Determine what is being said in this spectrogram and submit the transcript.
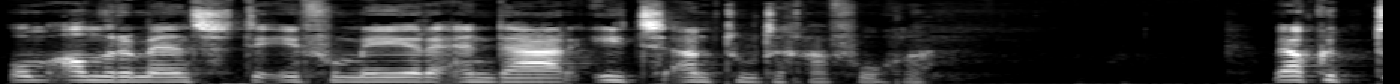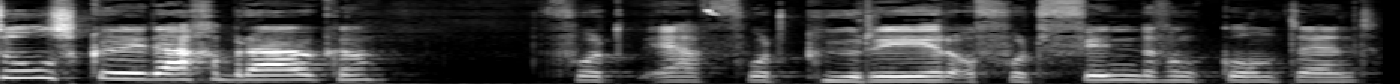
om andere mensen te informeren en daar iets aan toe te gaan voegen. Welke tools kun je daar gebruiken voor ja, voor het cureren of voor het vinden van content?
